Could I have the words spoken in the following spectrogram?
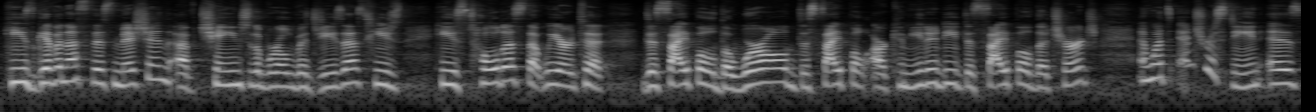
He's given us this mission of change the world with Jesus. He's, he's told us that we are to disciple the world, disciple our community, disciple the church. And what's interesting is,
